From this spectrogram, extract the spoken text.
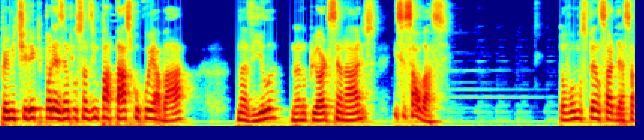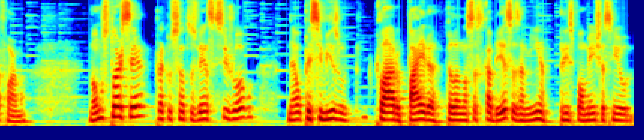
Permitiria que, por exemplo, o Santos empatasse com o Cuiabá na Vila, né, no pior dos cenários, e se salvasse. Então vamos pensar dessa forma. Vamos torcer para que o Santos vença esse jogo. Né, o pessimismo, claro, paira pelas nossas cabeças, a minha principalmente. Assim, eu,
